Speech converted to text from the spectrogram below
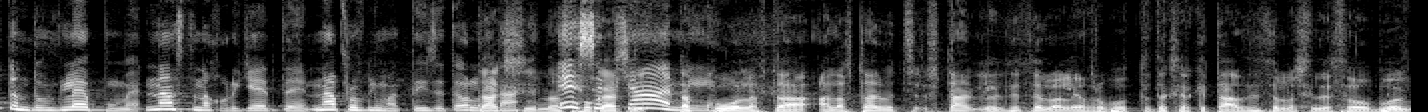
όταν τον βλέπουμε να στεναχωριέται, να προβληματίζεται, όλα Εντάξει, αυτά. να ε, σου πω σε κάτι. πιάνει. Τα ακούω όλα αυτά, αλλά φτάνει. με τις- φτάνει δηλαδή, δεν θέλω άλλη ανθρωπότητα. Εντάξει, αρκετά. Δεν θέλω να συνδεθώ. Μπο-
